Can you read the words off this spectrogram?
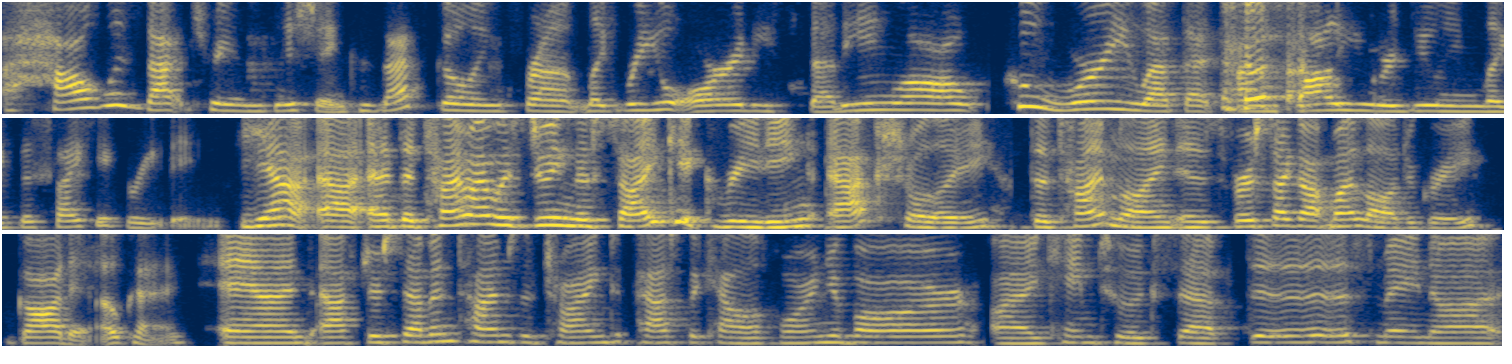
how was that transition? Because that's going from like, were you already studying law? Who were you at that time while you were doing like the psychic reading? Yeah, uh, at the time I was doing the psychic reading, actually, the timeline is first I got my law degree. Got it. Okay. And after seven times of trying to pass the California bar, I came to accept this may not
